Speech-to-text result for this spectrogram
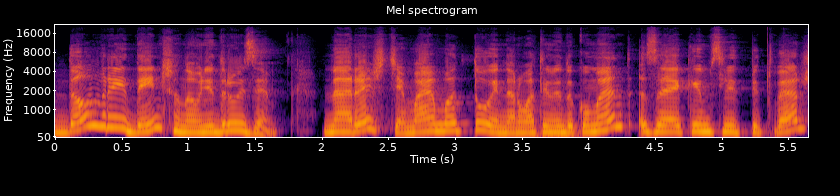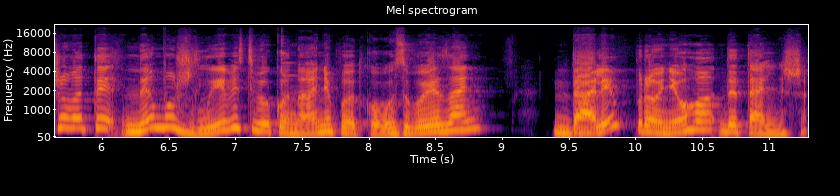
Добрий день, шановні друзі! Нарешті маємо той нормативний документ, за яким слід підтверджувати неможливість виконання податкових зобов'язань. Далі про нього детальніше.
